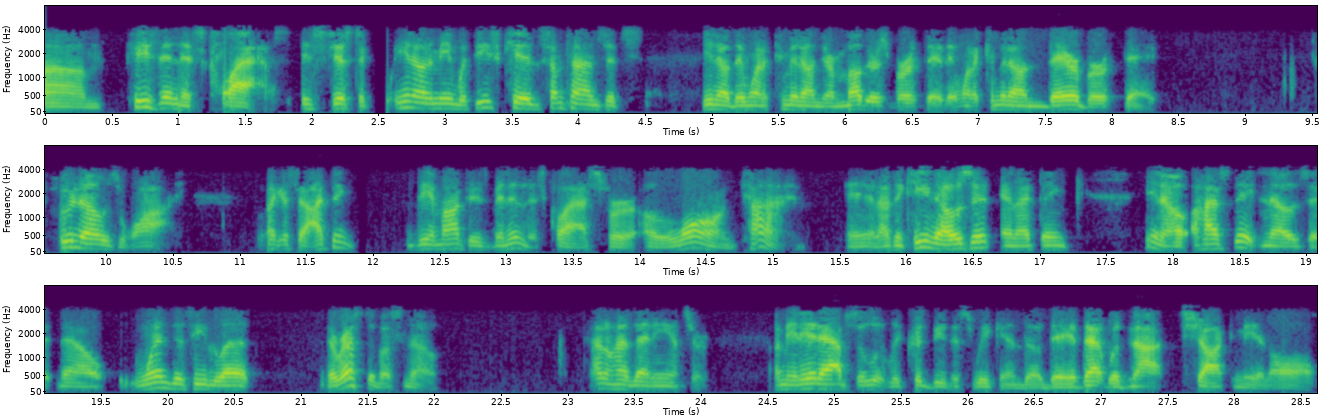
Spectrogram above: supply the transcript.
Um, he's in this class. It's just a, you know what I mean. With these kids, sometimes it's, you know, they want to commit on their mother's birthday. They want to commit on their birthday. Who knows why? Like I said, I think DeaMonte has been in this class for a long time, and I think he knows it, and I think, you know, Ohio State knows it. Now, when does he let the rest of us know. I don't have that answer. I mean, it absolutely could be this weekend, though, Dave. That would not shock me at all.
